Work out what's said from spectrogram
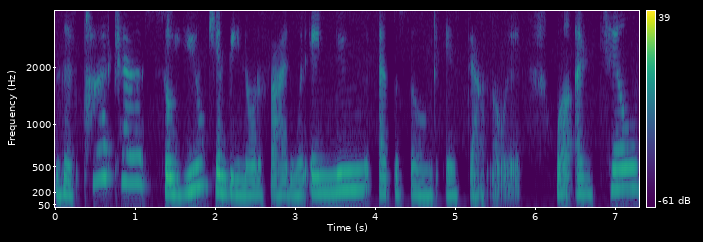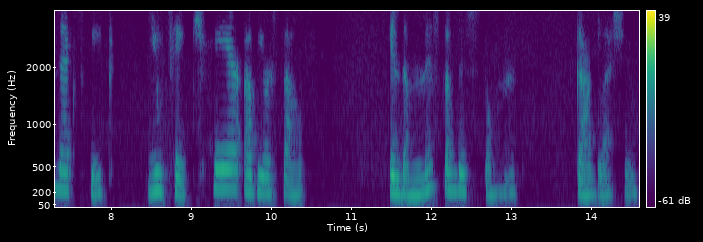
this podcast so you can be notified when a new episode is downloaded. Well, until next week, you take care of yourself in the midst of this storm. God bless you.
